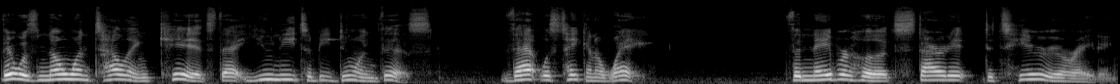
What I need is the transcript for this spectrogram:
There was no one telling kids that you need to be doing this. That was taken away. The neighborhood started deteriorating.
